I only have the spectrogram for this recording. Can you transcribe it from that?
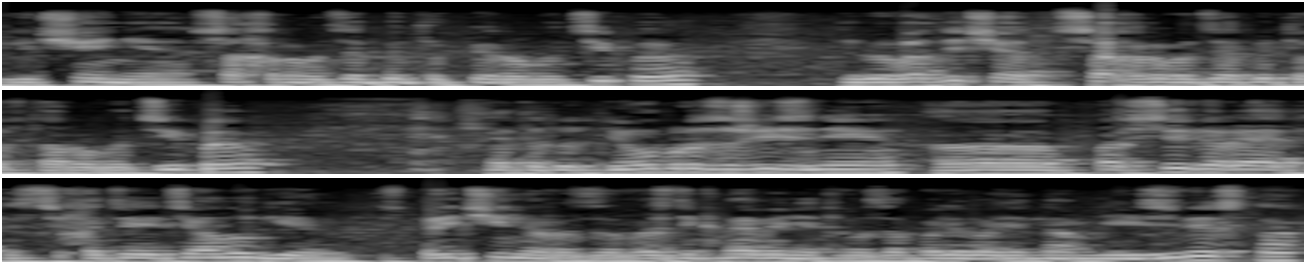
лечения сахарного диабета первого типа, и в отличие от сахарного диабета второго типа, это тут не образ жизни, а по всей вероятности, хотя этиология, причина возникновения этого заболевания нам неизвестна,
